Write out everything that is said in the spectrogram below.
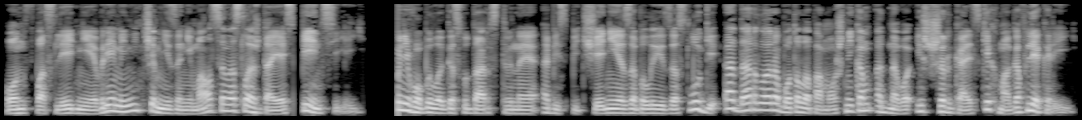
Он в последнее время ничем не занимался, наслаждаясь пенсией. У него было государственное обеспечение за былые заслуги, а Дарла работала помощником одного из шергальских магов-лекарей.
